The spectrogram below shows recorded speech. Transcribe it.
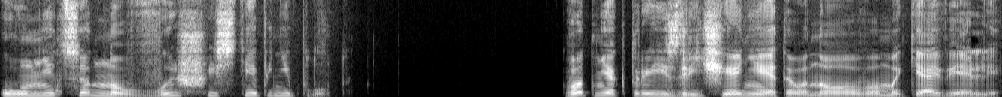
Умница, но в высшей степени плут. Вот некоторые изречения этого нового Макиавелли.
